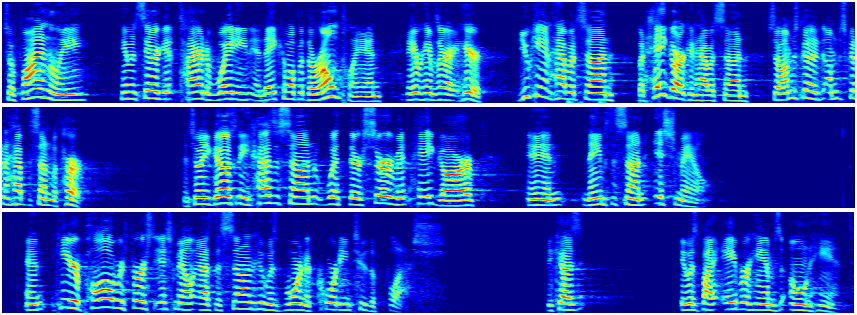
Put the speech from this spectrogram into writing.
So finally, him and Sarah get tired of waiting and they come up with their own plan. And Abraham's like, all right, here, you can't have a son, but Hagar can have a son, so I'm just going to have the son with her. And so he goes and he has a son with their servant Hagar and names the son Ishmael. And here, Paul refers to Ishmael as the son who was born according to the flesh, because it was by Abraham's own hand.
